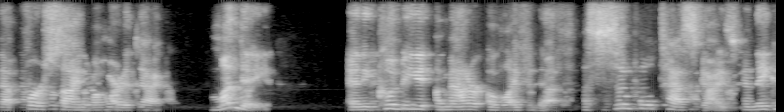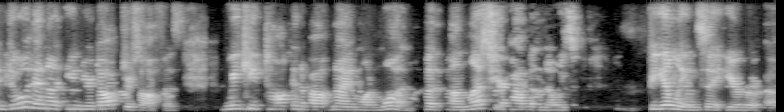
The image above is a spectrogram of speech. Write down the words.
that first sign of a heart attack Monday. And it could be a matter of life and death. A simple test, guys, and they can do it in a, in your doctor's office. We keep talking about 911, but unless you're having those feelings that you're a,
